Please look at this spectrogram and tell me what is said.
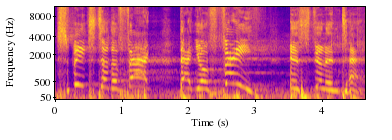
speaks to the fact that your faith is still intact.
